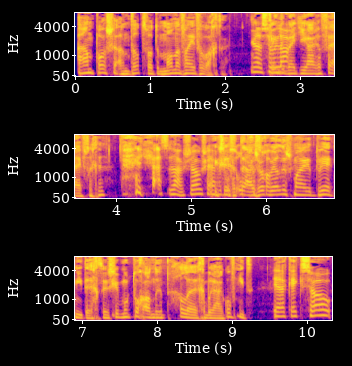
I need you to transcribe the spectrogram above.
Aanpassen aan dat wat de mannen van je verwachten. Ja, zo Klinkt een beetje jaren 50, hè? ja, nou, zo zijn Ik we zeg dus het thuis ook wel eens, maar het werkt niet echt. Dus je moet toch andere talen gebruiken, of niet? Ja, kijk, zo,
